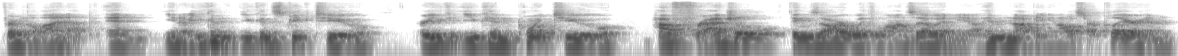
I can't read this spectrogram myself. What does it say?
from the lineup, and you know you can you can speak to or you can you can point to how fragile things are with Lonzo, and you know him not being an All Star player, him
